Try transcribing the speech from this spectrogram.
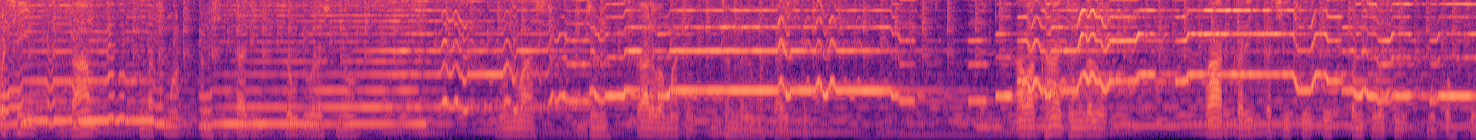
પછી રામ, લક્ષ્મણ અને સીતાજી ચૌદ વર્ષનો વનવાસ જમી ગાળવા માટે ઘણા જંગલો પાર કરી પછી તે એક પંચવટીમાં પહોંચે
